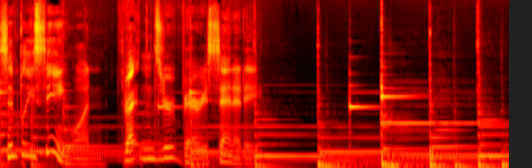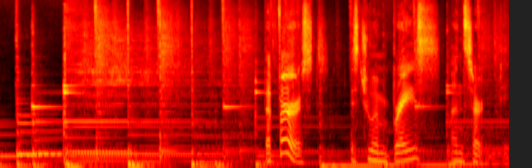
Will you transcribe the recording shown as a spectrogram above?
simply seeing one threatens your very sanity. The first is to embrace uncertainty.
